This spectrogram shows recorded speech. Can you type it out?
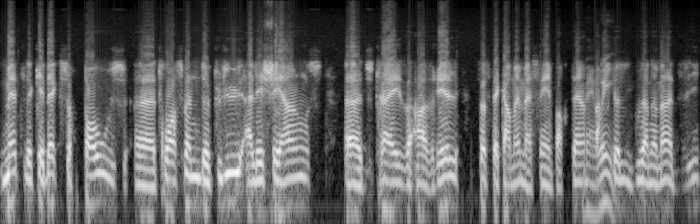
mettre le Québec sur pause euh, trois semaines de plus à l'échéance euh, du 13 avril, ça, c'était quand même assez important ben parce que le gouvernement a dit,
